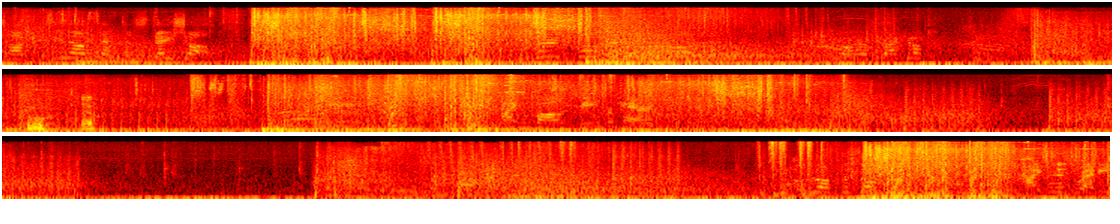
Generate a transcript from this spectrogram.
Target is in our sector. Stay sharp. Ooh, no. Titanfall is being prepared. Lost the soldier. Titan is ready.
